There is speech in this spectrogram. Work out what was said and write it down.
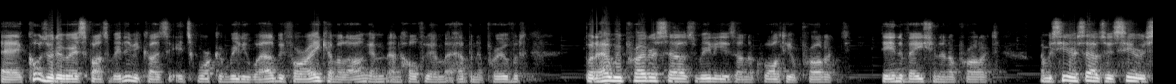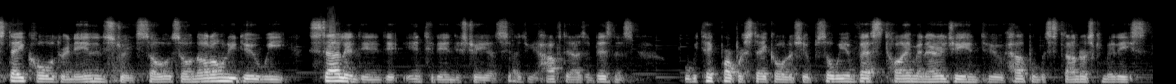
Uh, comes with a responsibility because it's working really well before I come along, and, and hopefully I'm helping improve it. But how we pride ourselves really is on the quality of product, the innovation in our product, and we see ourselves as a serious stakeholder in the industry. So, so not only do we sell into, into the industry as, as we have to as a business, but we take proper stakeholdership. So we invest time and energy into helping with standards committees.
